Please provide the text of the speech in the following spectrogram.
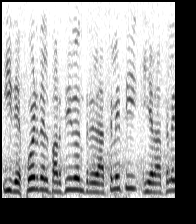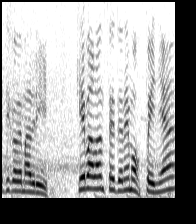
y después del partido entre el Atleti y el Atlético de Madrid. ¿Qué balance tenemos, Peña?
